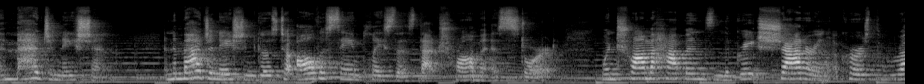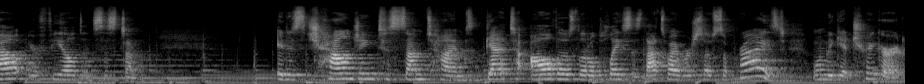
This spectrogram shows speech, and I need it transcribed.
imagination. And imagination goes to all the same places that trauma is stored. When trauma happens and the great shattering occurs throughout your field and system, it is challenging to sometimes get to all those little places. That's why we're so surprised when we get triggered.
